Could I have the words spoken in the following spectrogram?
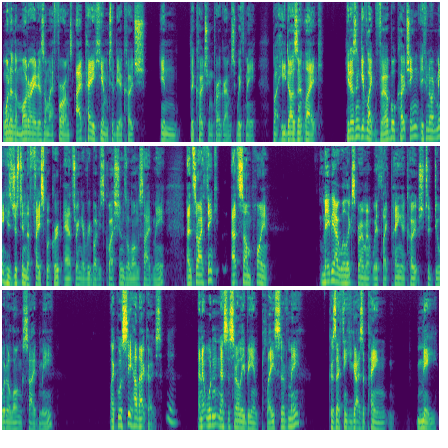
one of the moderators on my forums. I pay him to be a coach in the coaching programs with me, but he doesn't like he doesn't give like verbal coaching, if you know what I mean. He's just in the Facebook group answering everybody's questions alongside me. And so I think at some point, maybe I will experiment with like paying a coach to do it alongside me. Like we'll see how that goes. Yeah. And it wouldn't necessarily be in place of me because I think you guys are paying me.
